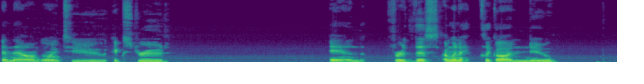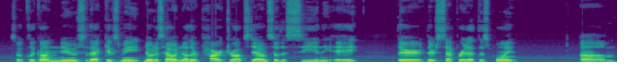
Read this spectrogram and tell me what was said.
And now I'm going to extrude and for this, I'm going to click on New. So click on New. So that gives me, notice how another part drops down. So the C and the A, they're, they're separate at this point. Um,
